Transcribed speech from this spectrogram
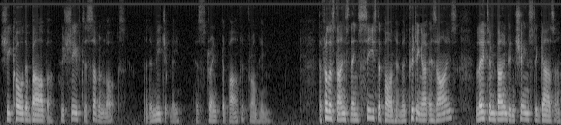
she called a barber, who shaved his seven locks, and immediately his strength departed from him. The Philistines then seized upon him, and putting out his eyes, led him bound in chains to Gaza,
